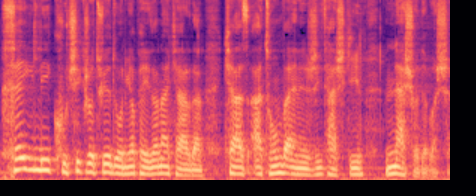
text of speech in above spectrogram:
خیلی کوچیک رو توی دنیا پیدا نکردن که از اتم و انرژی تشکیل نشده باشه.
